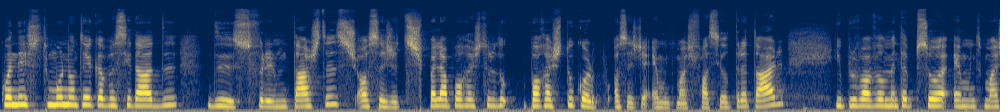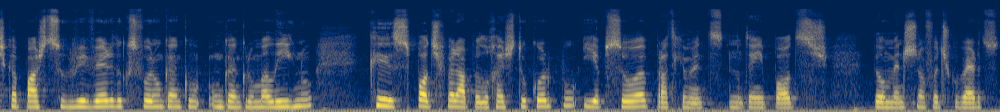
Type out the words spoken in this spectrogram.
quando esse tumor não tem a capacidade de sofrer metástases, ou seja, de se espalhar para o, resto do, para o resto do corpo. Ou seja, é muito mais fácil de tratar e provavelmente a pessoa é muito mais capaz de sobreviver do que se for um cancro, um cancro maligno que se pode espalhar pelo resto do corpo e a pessoa praticamente não tem hipóteses, pelo menos se não for descoberto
